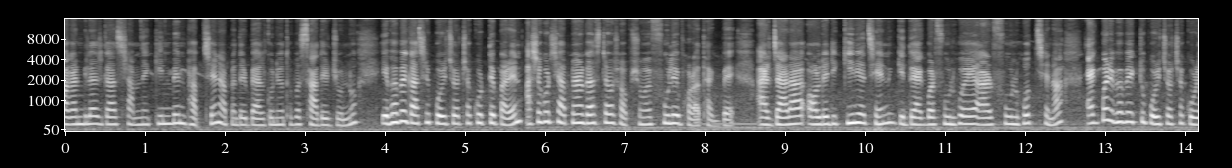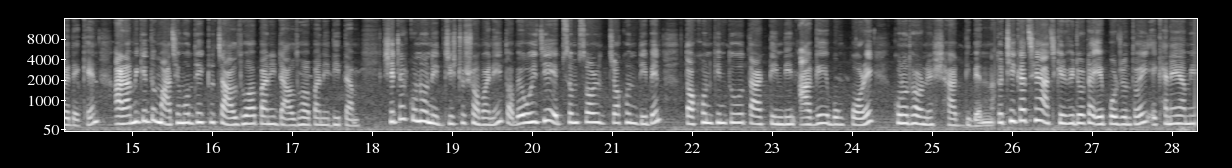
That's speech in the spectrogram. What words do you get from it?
বাগান বিলাস গাছ সামনে কিনবেন ভাবছেন আপনাদের ব্যালকনি অথবা ছাদের জন্য, এভাবে গাছের পরিচর্যা করতে পারেন। আশা করছি আপনার গাছটাও সবসময় ফুলে ভরা থাকবে। আর যারা অলরেডি কিনেছেন, কিন্তু একবার ফুল হয়ে আর ফুল হচ্ছে না, একবার এভাবে একটু পরিচর্যা করে দেখেন। আর আমি কিন্তু মাঝে মধ্যে একটু চাল ধোয়া পানি, ডাল ধোয়া পানি দিতাম। সেটার কোনো নির্দিষ্ট সময় নেই, তবে ওই যে এপসম সল্ট যখন দিবেন, তখন কিন্তু তার তিন দিন আগে এবং পরে কোনো ধরনের সার দিবেন না। তো ঠিক আছে, আজকের ভিডিওটা এ পর্যন্তই। এখানে আমি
